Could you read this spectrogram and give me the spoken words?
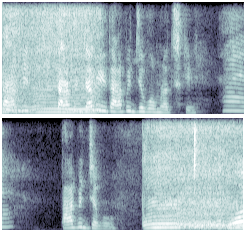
তারাপীঠ তারাপীঠ যাবি? তারাপীঠ যাব আমরা আজকে। হ্যাঁ। তারাপীঠ যাব। ও!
